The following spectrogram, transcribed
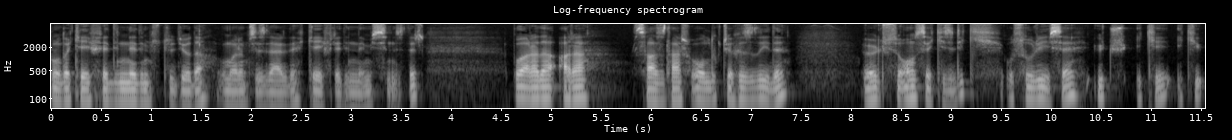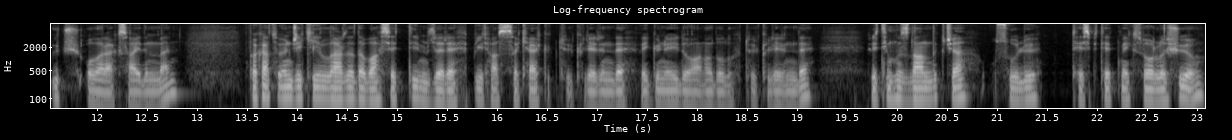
Bunu da keyifle dinledim stüdyoda. Umarım sizler de keyifle dinlemişsinizdir. Bu arada ara sazlar oldukça hızlıydı. Ölçüsü 18'lik, usulü ise 3-2-2-3 olarak saydım ben. Fakat önceki yıllarda da bahsettiğim üzere bilhassa Kerkük türkülerinde ve Güneydoğu Anadolu türkülerinde ritim hızlandıkça usulü tespit etmek zorlaşıyor.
